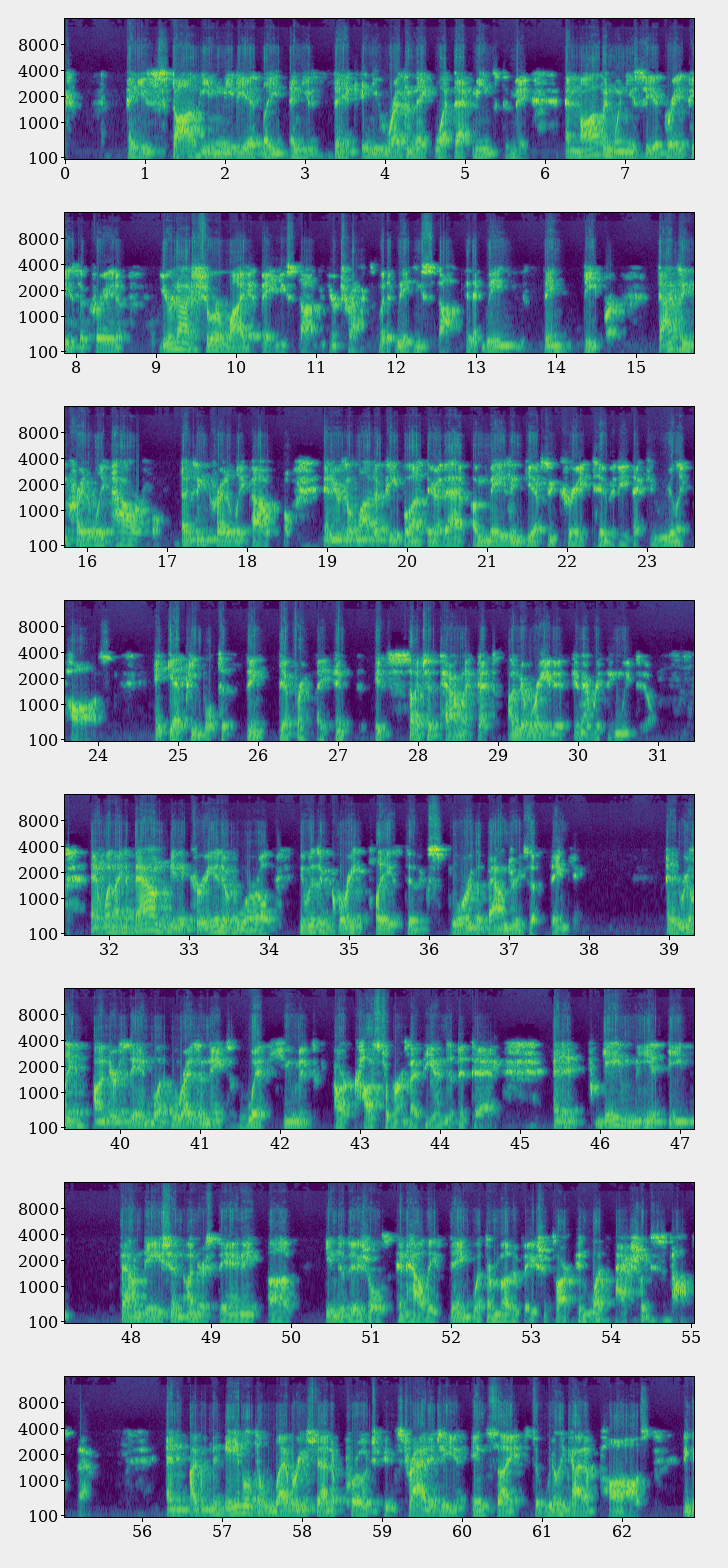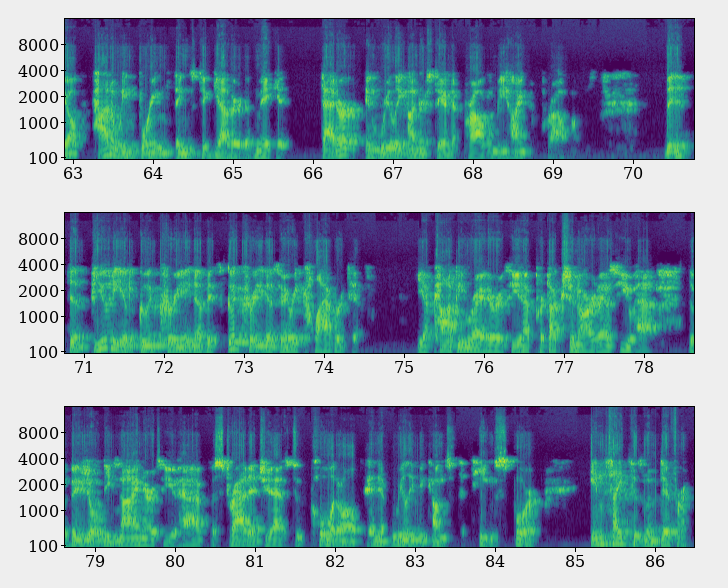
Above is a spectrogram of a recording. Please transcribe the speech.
And you stop immediately and you think and you resonate what that means to me. And often when you see a great piece of creative you're not sure why it made you stop in your tracks but it made you stop and it made you think deeper. That's incredibly powerful That's incredibly powerful. And there's a lot of people out there that have amazing gifts and creativity that can really pause and get people to think differently. And it's such a talent that's underrated in everything we do. And what I found in the creative world, it was a great place to explore the boundaries of thinking and really understand what resonates with humans, our customers at the end of the day. And it gave me a deep foundation understanding of individuals and how they think, what their motivations are, and what actually stops them. And I've been able to leverage that approach in strategy and insights to really kind of pause and go, how do we bring things together to make it better and really understand the problem behind the problems? The, the beauty of good creative is good creative is very collaborative. You have copywriters, you have production artists, you have the visual designers, you have the strategists to pull it all, and it really becomes a team sport. Insights is no different.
